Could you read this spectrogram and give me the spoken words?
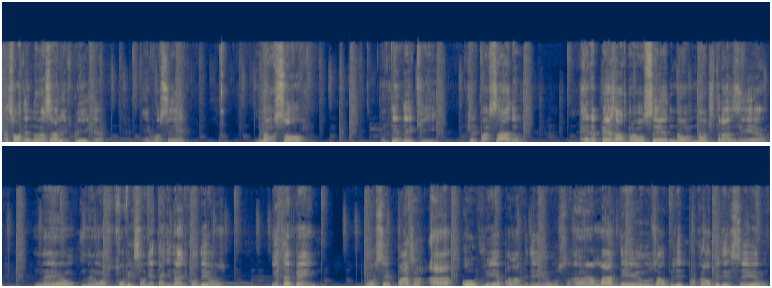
essa ordenança ela implica em você não só entender que aquele passado era pesado para você, não, não te trazia nenhum, nenhuma convicção de eternidade com Deus, e também você passa a ouvir a palavra de Deus, a amar Deus, a obede procurar obedecê-lo,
